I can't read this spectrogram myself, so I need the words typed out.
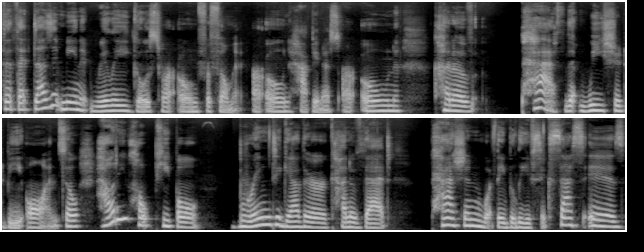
that that doesn't mean it really goes to our own fulfillment, our own happiness, our own kind of path that we should be on. So, how do you help people bring together kind of that passion, what they believe success is,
